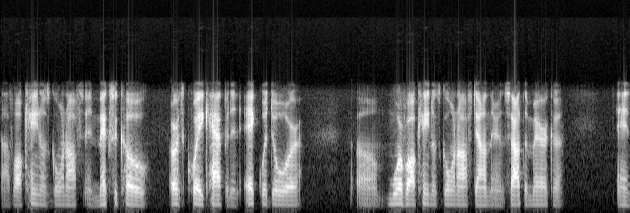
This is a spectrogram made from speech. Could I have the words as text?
uh, volcanoes going off in Mexico. Earthquake happened in Ecuador. Um, more volcanoes going off down there in South America, and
